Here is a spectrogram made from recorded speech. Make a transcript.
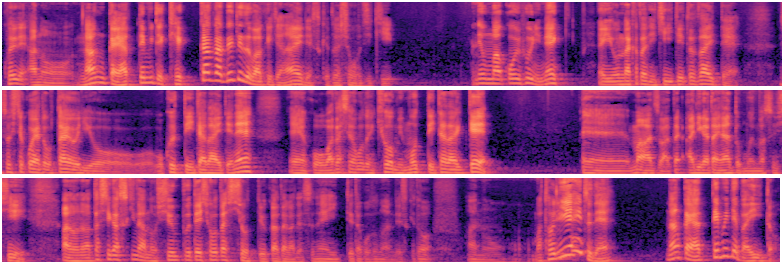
これね、あのなんかやってみて結果が出てるわけじゃないですけど、正直。でもまあこういうふうにね、いろんな方に聞いていただいて、そしてこうやってお便りを送っていただいてね、えーこう私のことに興味持っていただいて、えー、まあ、ずはありがたいなと思いますし、あの、私が好きなあの、春風亭昇太師匠っていう方がですね、言ってたことなんですけど、あの、まあ、とりあえずね、なんかやってみればいいと。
